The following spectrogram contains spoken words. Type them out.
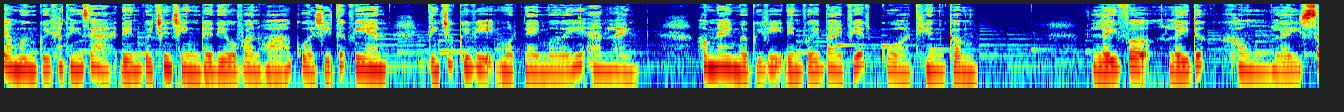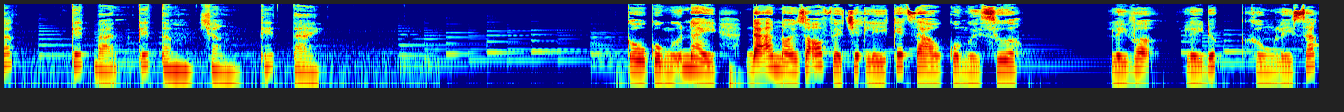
Chào mừng quý khán thính giả đến với chương trình Radio Văn hóa của Trí thức VN. Kính chúc quý vị một ngày mới an lành. Hôm nay mời quý vị đến với bài viết của Thiên Cầm. Lấy vợ, lấy đức, không lấy sắc. Kết bạn, kết tâm, chẳng kết tài. Câu cổ ngữ này đã nói rõ về triết lý kết giao của người xưa. Lấy vợ, lấy đức, không lấy sắc.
